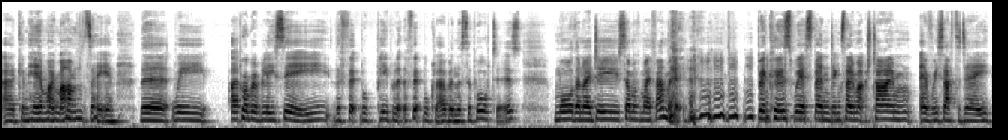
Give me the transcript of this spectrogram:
I can hear my mum saying that we I probably see the football people at the football club and the supporters more than I do some of my family because we're spending so much time every Saturday.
